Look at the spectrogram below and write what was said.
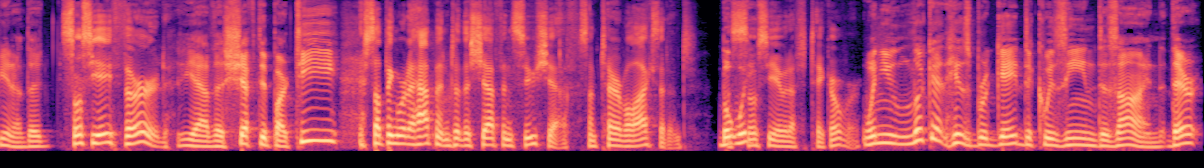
you know, the Saucier third. yeah, the chef de partie. If something were to happen to the chef and sous chef, some terrible accident, But the what- Saucier would have to take over. When you look at his brigade de cuisine design, there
